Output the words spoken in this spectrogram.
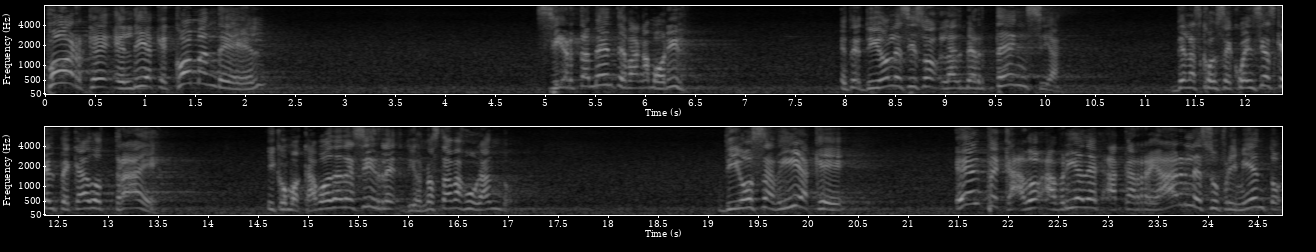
porque el día que coman de él, ciertamente van a morir. Entonces Dios les hizo la advertencia de las consecuencias que el pecado trae. Y como acabo de decirle, Dios no estaba jugando. Dios sabía que el pecado habría de acarrearle sufrimiento.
